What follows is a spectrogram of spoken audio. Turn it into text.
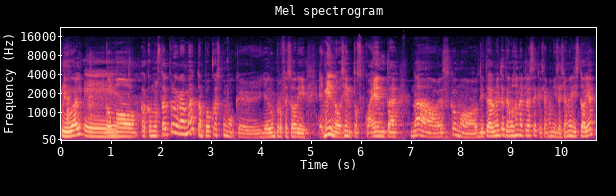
Igual, Eh, como, a como está el programa, tampoco es como que llegue un profesor y en 1940. No, es como, literalmente tenemos una clase que se llama Iniciación en la Historia,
